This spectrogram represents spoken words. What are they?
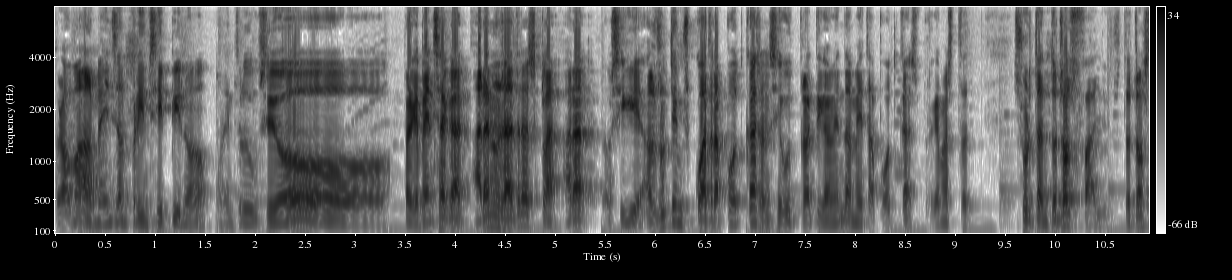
Però, home, almenys al principi, no? Una introducció... Perquè pensa que ara nosaltres, clar, ara, o sigui, els últims quatre podcasts han sigut pràcticament de metapodcast, perquè hem estat... Surten tots els fallos, tots els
